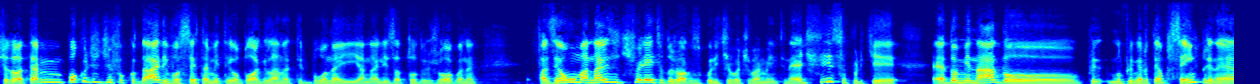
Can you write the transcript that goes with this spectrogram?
tido até um pouco de dificuldade, você também tem o blog lá na tribuna e analisa todo o jogo, né? Fazer uma análise diferente dos jogos do Curitiba ultimamente, né? É difícil, porque é dominado no primeiro tempo sempre, né?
